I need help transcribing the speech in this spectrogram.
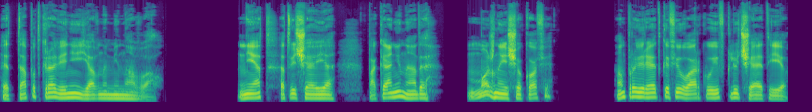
этап откровений явно миновал». «Нет», — отвечаю я, — «пока не надо. Можно еще кофе?» Он проверяет кофеварку и включает ее.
